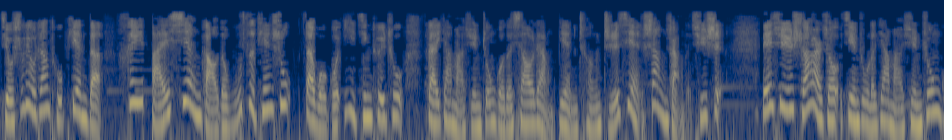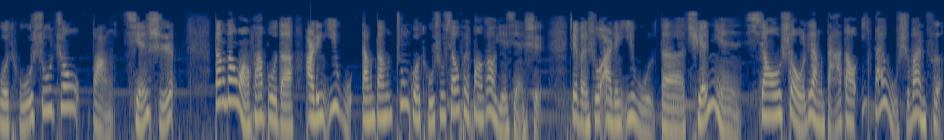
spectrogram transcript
九十六张图片的黑白线稿的无字天书，在我国一经推出，在亚马逊中国的销量变成直线上涨的趋势，连续十二周进入了亚马逊中国图书周榜前十。当当网发布的《二零一五当当中国图书消费报告》也显示，这本书二零一五的全年销售量达到一百五十万册，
